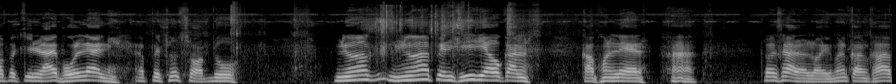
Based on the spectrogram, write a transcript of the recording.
อาไปกินหลายผลแล้วนี่ เอาไปทดสอบดู เนื้อเนื้อเป็นสีเดียวกันกับฮอลแลนด์รสชาติอร่อยเหมือนกันครับ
